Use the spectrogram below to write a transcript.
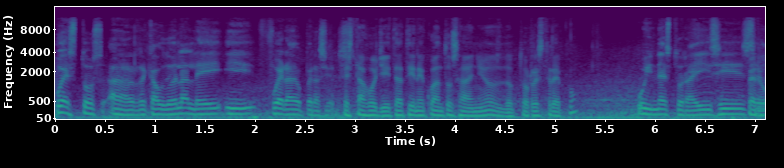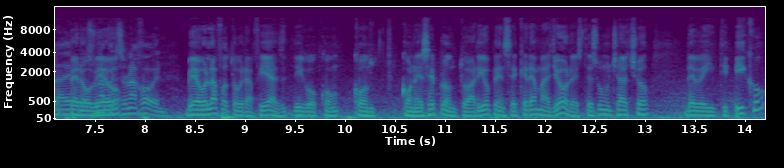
puestos al recaudo de la ley y fuera de operaciones. ¿Esta joyita tiene cuántos años, doctor Restrepo? Uy, Néstor, ahí sí se Pero, la debo. pero una veo, persona joven. veo la fotografía, digo, con, con, con ese prontuario pensé que era mayor. Este es un muchacho de veintipico.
